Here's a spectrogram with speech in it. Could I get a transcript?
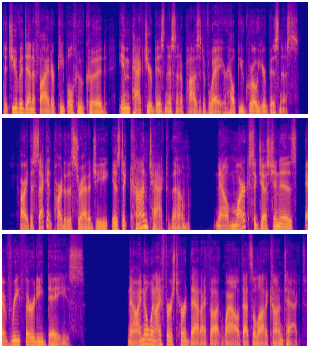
that you've identified are people who could impact your business in a positive way or help you grow your business. All right. The second part of the strategy is to contact them. Now, Mark's suggestion is every 30 days. Now, I know when I first heard that, I thought, wow, that's a lot of contact.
